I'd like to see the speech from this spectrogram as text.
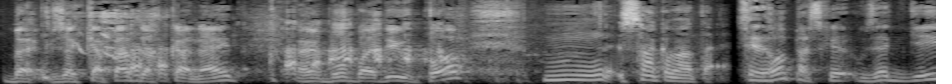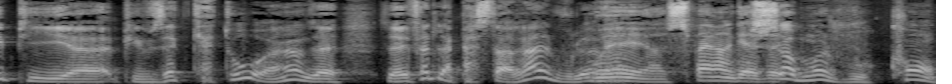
Ben, vous êtes capable de reconnaître un beau body ou pas? Hum, sans commentaire. C'est drôle parce que vous êtes gay puis, euh, puis vous êtes catho, hein? Vous avez, vous avez fait de la pastorale, vous, là. Oui, euh, super engagé. Ça, moi, je vous comprends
